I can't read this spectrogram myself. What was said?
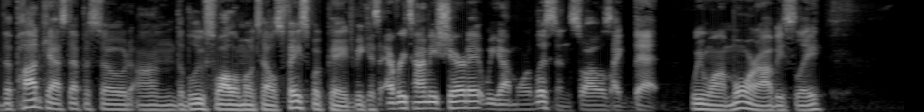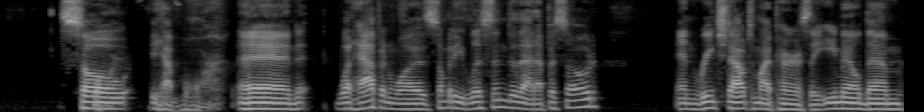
the podcast episode on the Blue Swallow Motel's Facebook page because every time he shared it, we got more listens. So I was like, bet we want more, obviously. So yeah, more. And what happened was somebody listened to that episode and reached out to my parents. They emailed them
